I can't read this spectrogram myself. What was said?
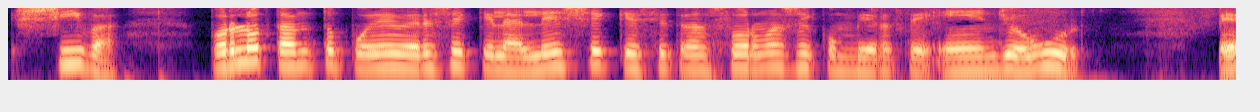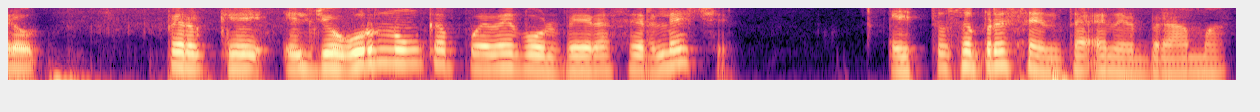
Shiva. Por lo tanto puede verse que la leche que se transforma se convierte en yogur pero, pero que el yogur nunca puede volver a ser leche. Esto se presenta en el Brahma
